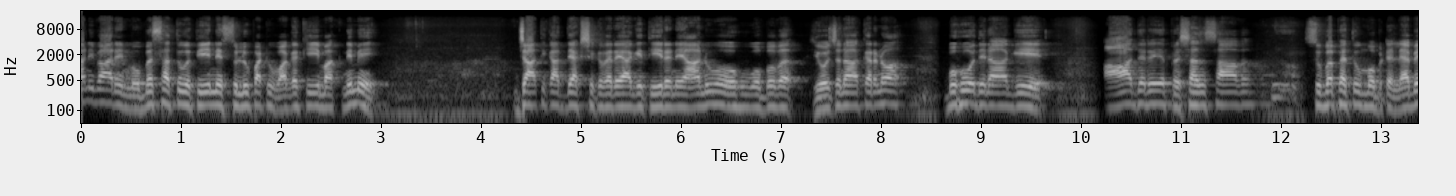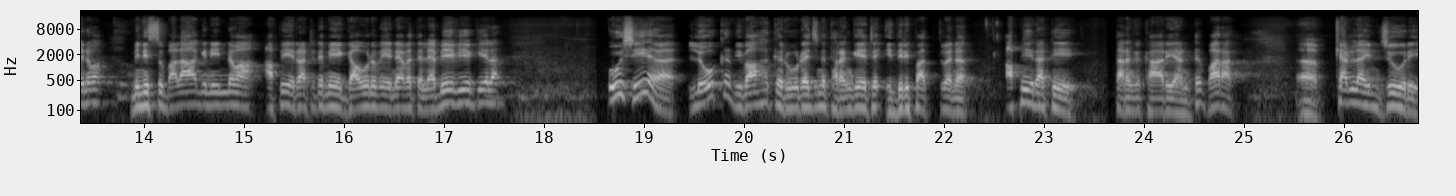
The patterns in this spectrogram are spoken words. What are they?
අනිවාරෙන් ඔබ සතුව තියෙනෙ සුළුපටු වගකීමක් නෙමේ. ජාතික අධ්‍යක්ෂකවරයාගේ තීරණය අනුව ඔහු ඔබව යෝජනා කරනවා බොහෝ දෙනාගේ ආදරය ප්‍රශංසාව සුභ පැතුම් ඔබට ලැබෙනවා මිනිස්සු බලාගෙන ඉන්නවා අපේ රටට මේ ගෞරවේ නැවත ලැබේවිය කියලා. ඌෂය ලෝක විවාහක රූරජන තරගයට ඉදිරිපත් වන අපේ රටේ තරඟකාරයන්ට වරක් කැරලයින් ජූරි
